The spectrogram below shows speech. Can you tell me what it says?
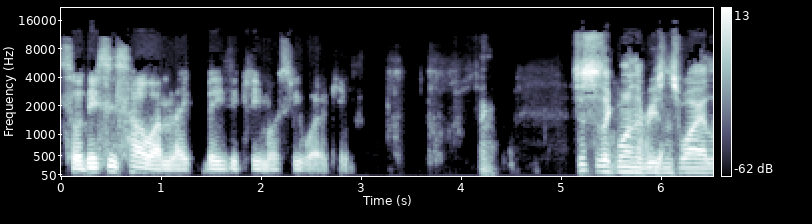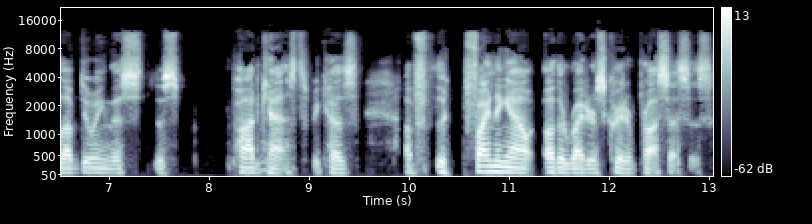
So this is how i'm like basically mostly working. This is like one of the reasons why i love doing this this podcast because of the, finding out other writers creative processes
